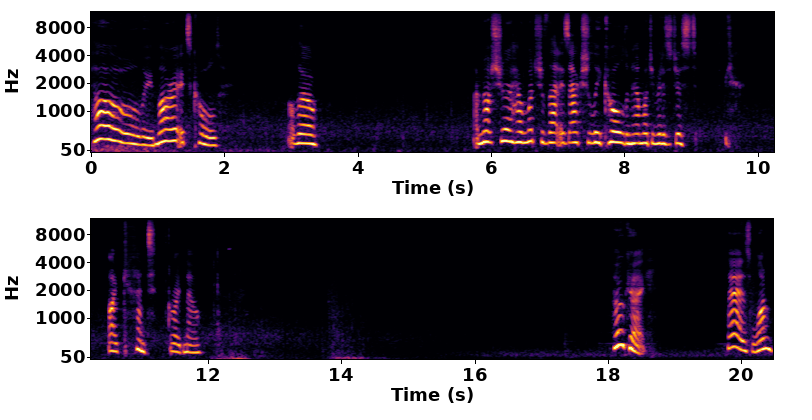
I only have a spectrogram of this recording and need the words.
Holy Mara, it's cold. Although... I'm not sure how much of that is actually cold and how much of it is just... I can't right now. Okay. There's one.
